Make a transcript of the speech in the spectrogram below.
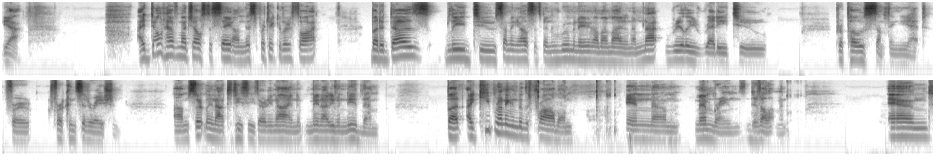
yeah. I don't have much else to say on this particular thought, but it does lead to something else that's been ruminating on my mind, and I'm not really ready to propose something yet for for consideration. Um, certainly not to TC39, may not even need them. But I keep running into this problem in um, membranes development. And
